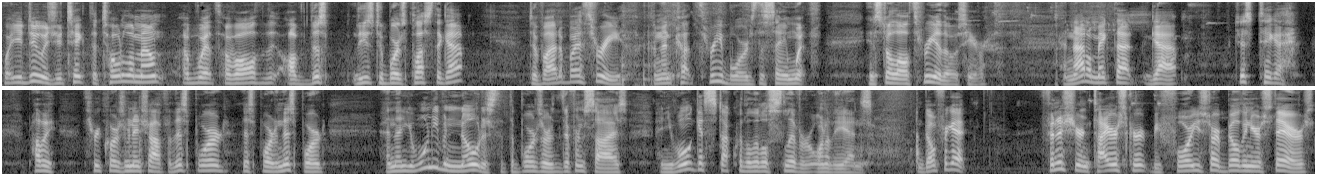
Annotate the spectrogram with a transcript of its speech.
What you do is you take the total amount of width of all the, of this these two boards plus the gap, divide it by three, and then cut three boards the same width. Install all three of those here. And that'll make that gap, just take a probably three quarters of an inch off of this board, this board, and this board, and then you won't even notice that the boards are a different size, and you won't get stuck with a little sliver at one of the ends. And don't forget, finish your entire skirt before you start building your stairs.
